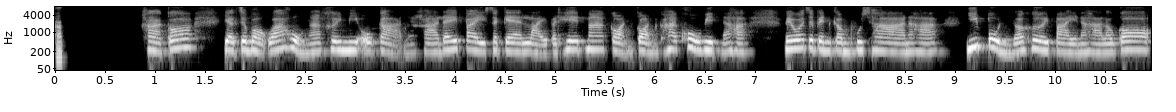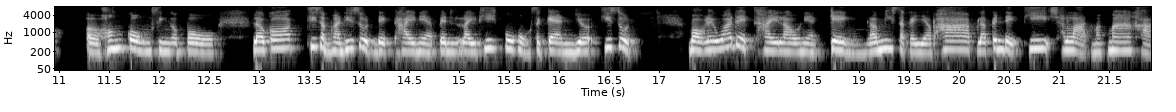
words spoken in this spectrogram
ครับ ค่ะก็อยากจะบอกว่าหงเคยมีโอกาสนะคะ ได้ไปสแกนหลายประเทศมากก่อนก่อนค่าโควิดนะคะ ไม่ว่าจะเป็นกัมพูชานะคะ ญี่ปุ่นก็เคยไปนะคะ แล้วก็เอ่อฮ่องกงสิงคโปร์แล้วก็ที่สำคัญที่สุดเด็กไทยเนี่ยเป็นอะไรที่ครูหงสแกนเยอะที่สุด บอกเลยว่าเด็กไทยเราเนี่ยเก่งแล้วมีศักยภาพ และเป็นเด็กที่ฉลาดมากๆค่ะ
